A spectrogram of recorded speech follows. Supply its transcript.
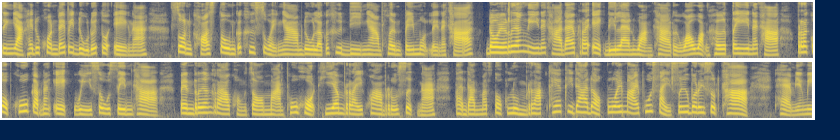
ริงๆ อยากให้ทุกคนได้ไปดูด้วยตัวเองนะ ส่วนคอสตูมก็คือสวยงามดูแล้วก็คือดีงามเพลินไปหมดเลยนะคะ โดยเรื่องนี้นะคะได้พระเอกดีแลนหวังค่ะ หรือว่าหวังเฮอร์ตี้นะคะ ประกบคู่กับนางเอกหวีซูซินค่ะ เป็นเรื่องราวของจอมมารผู้โหดเหี้ยมไร้ความรู้สึกนะ แต่ดันมาตกหลุมรักเทพธิดาดอกกล้วยไม้ผู้ใส่ซื่อบริสุทธิ์ค่ะ แถมยังมี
